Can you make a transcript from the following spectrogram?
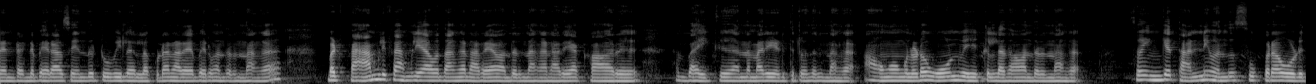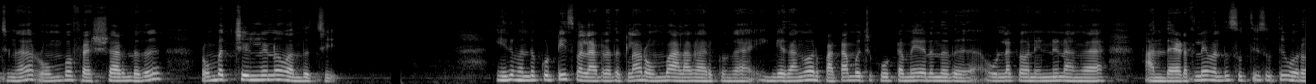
ரெண்டு ரெண்டு பேராக சேர்ந்து டூ வீலரில் கூட நிறைய பேர் வந்திருந்தாங்க. பட் ஃபேமிலி ஃபேமிலியாக தாங்க நிறையா வந்திருந்தாங்க. நிறையா காரு பைக்கு அந்த மாதிரி எடுத்துகிட்டு வந்திருந்தாங்க. அவங்கவுங்களோட ஓன் வெஹிக்கிளில் தான் வந்திருந்தாங்க. ஸோ இங்கே தண்ணி வந்து சூப்பராக ஓடிச்சுங்க. ரொம்ப ஃப்ரெஷ்ஷாக இருந்தது. ரொம்ப சில்லுன்னு வந்துச்சு. இது வந்து குட்டீஸ் விளாட்றதுக்கெலாம் ரொம்ப அழகாக இருக்குங்க. இங்கே தாங்க ஒரு பட்டாம்பூச்சி கூட்டமே இருந்தது. உள்ளக்க நின்று நாங்கள் அந்த இடத்துல வந்து சுற்றி சுற்றி ஒரு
